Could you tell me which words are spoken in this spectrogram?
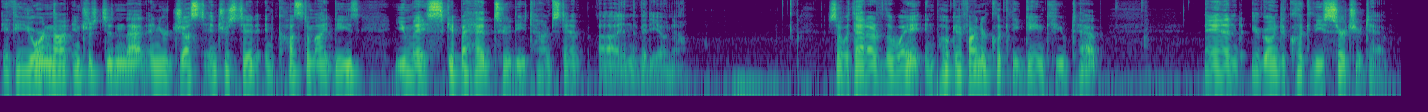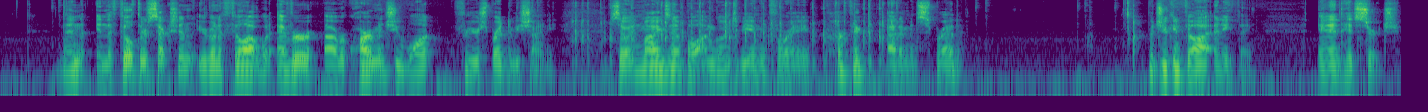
If you're not interested in that and you're just interested in custom IDs, you may skip ahead to the timestamp uh, in the video now. So with that out of the way, in PokeFinder, click the GameCube tab, and you're going to click the Searcher tab. Then in the Filter section, you're going to fill out whatever uh, requirements you want for your spread to be shiny. So in my example, I'm going to be aiming for a perfect adamant spread. But you can fill out anything and hit search.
